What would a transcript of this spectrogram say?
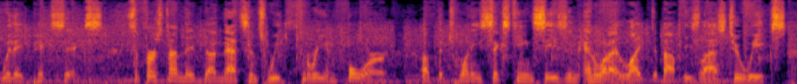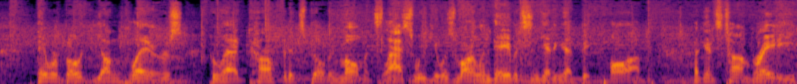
with a pick six. It's the first time they've done that since week three and four of the 2016 season. And what I liked about these last two weeks, they were both young players who had confidence building moments. Last week it was Marlon Davidson getting that big paw up against Tom Brady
